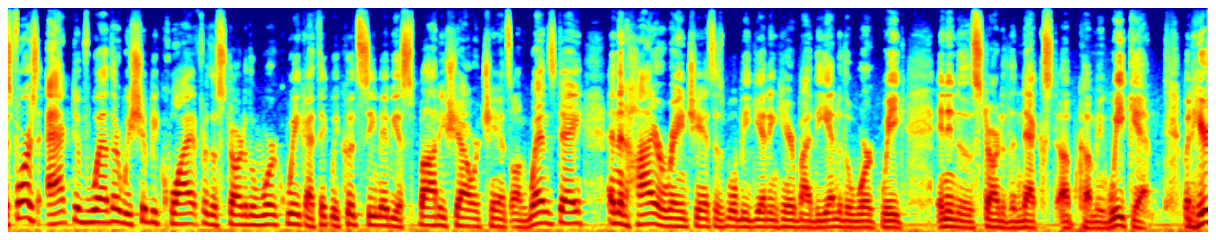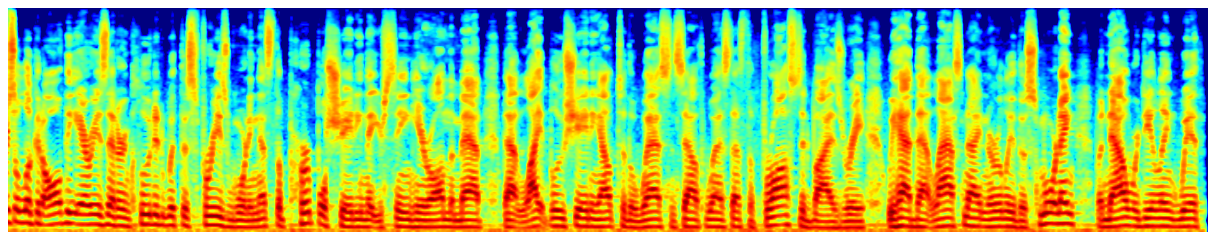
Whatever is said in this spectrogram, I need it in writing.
As far as active weather we should be quiet for the start of the work week. I think we could see maybe a spotty shower chance on Wednesday, and then higher rain chances we'll be getting here by the end of the work week and into the start of the next upcoming weekend. But here's a look at all the areas that are included with this freeze warning. That's the purple shading that you're seeing here on the map. That light blue shading out to the west and southwest, that's the frost advisory. We had that last night and early this morning, but now we're dealing with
